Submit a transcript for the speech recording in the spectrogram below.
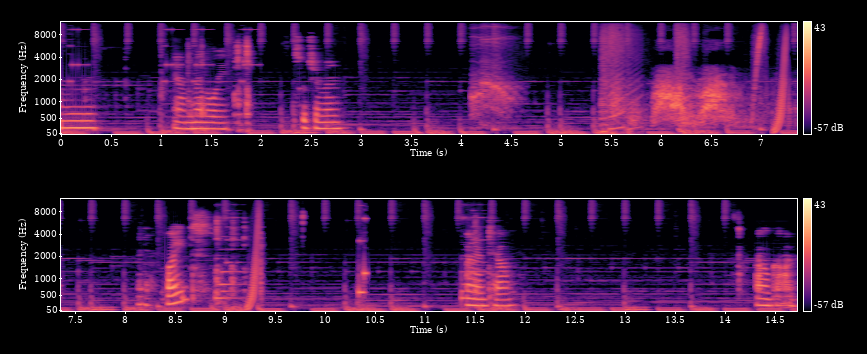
Um, yeah, mentally. Switch him in. Fight. Iron Tail. Oh god.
